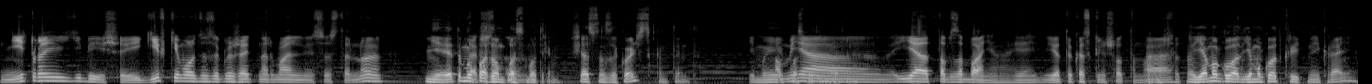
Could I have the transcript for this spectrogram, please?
Нитро ебейшее. И гифки можно загружать нормальные, все остальное. Не, это мы Так потом что- посмотрим. Сейчас у нас закончится контент. И мы а у меня... Я там забанен. Я, я только скриншот там могу А, ну я могу, я могу открыть на экране.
